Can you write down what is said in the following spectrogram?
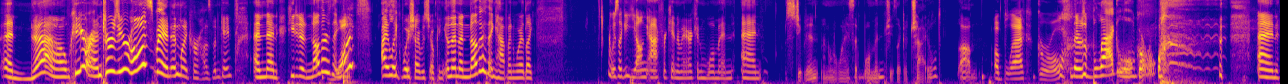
And now here enters your husband. And like her husband came. And then he did another thing. What? I like wish I was joking. And then another thing happened where like it was like a young African American woman and student. I don't know why I said woman. She's like a child. Um, A black girl. there's a black little girl. and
